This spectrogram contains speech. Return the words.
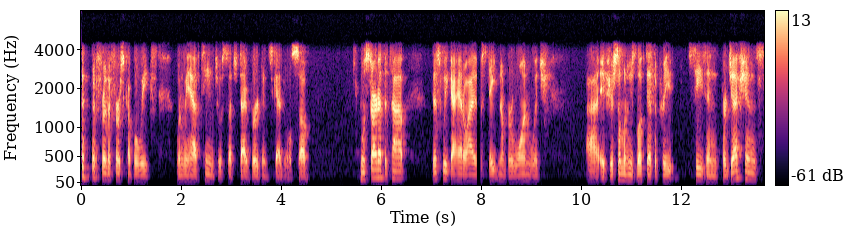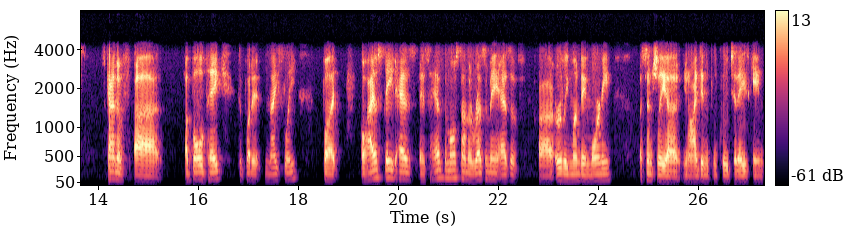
for the first couple weeks when we have teams with such divergent schedules. So we'll start at the top. This week I had Ohio State number one, which, uh, if you're someone who's looked at the preseason projections, it's kind of uh, a bold take to put it nicely, but Ohio State has has, has the most on their resume as of uh, early Monday morning. Essentially, uh, you know, I didn't include today's games,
